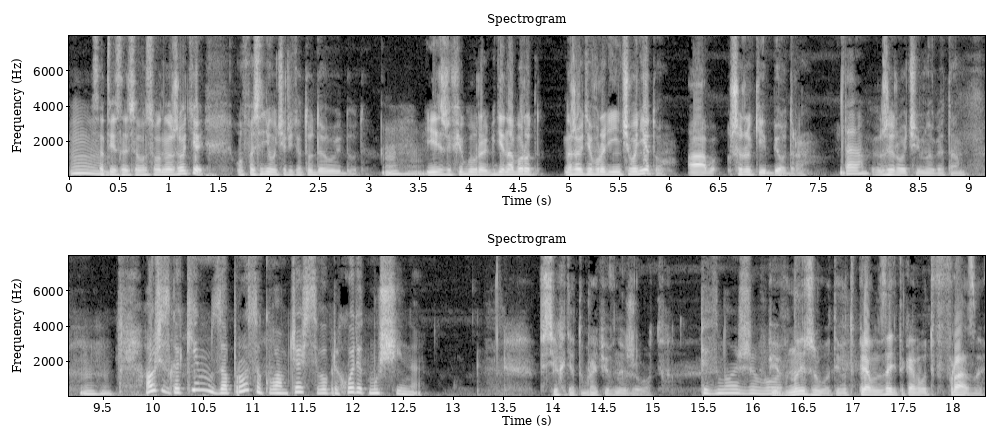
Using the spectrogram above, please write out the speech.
м. Соответственно, если у вас на животе, он в последнюю очередь оттуда уйдут. Мгм. Есть же фигуры, где, наоборот, на животе вроде ничего нету, а широкие бедра. Да. Жира очень много там. Мгм. А вообще, с каким запросом к вам чаще всего приходят мужчины? Все хотят убрать пивной живот. Пивной живот. Пивной живот. И вот прям, знаете, такая вот фраза.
